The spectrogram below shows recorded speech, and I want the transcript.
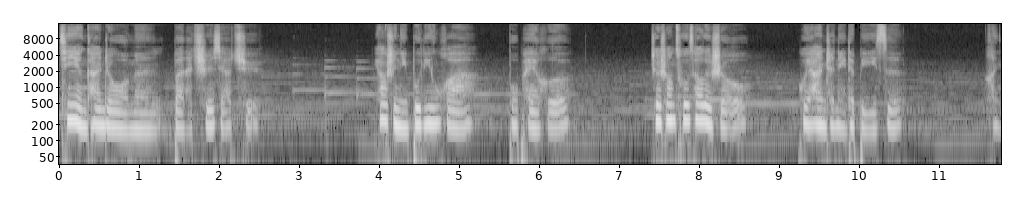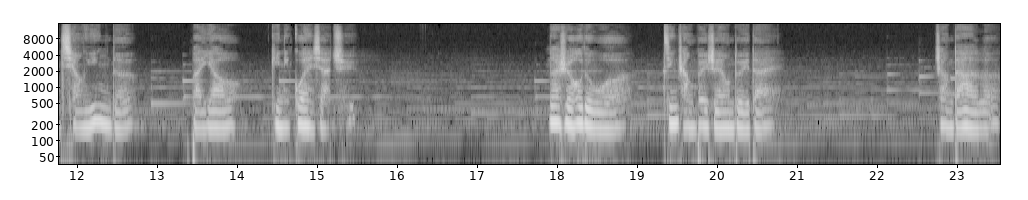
亲眼看着我们把它吃下去。要是你不听话、不配合，这双粗糙的手会按着你的鼻子，很强硬的把药给你灌下去。那时候的我，经常被这样对待。长大了，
